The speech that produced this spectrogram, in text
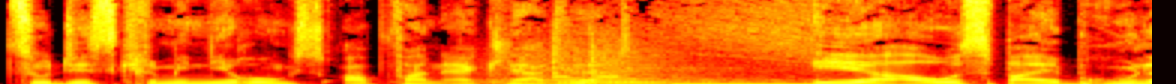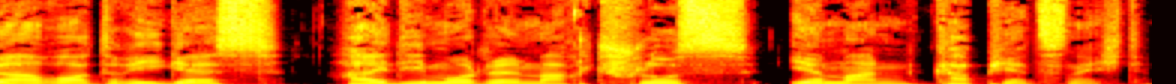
zu Diskriminierungsopfern erklärt wird. Ehe aus bei Bruna Rodriguez. Heidi Model macht Schluss. Ihr Mann kapiert's nicht.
